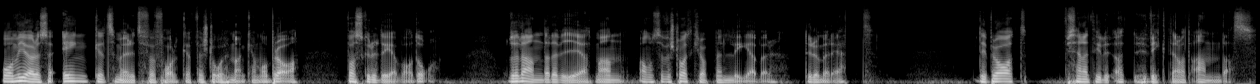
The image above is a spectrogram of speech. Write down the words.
Och om vi gör det så enkelt som möjligt för folk att förstå hur man kan må bra, vad skulle det vara då? Och då landade vi i att man, man måste förstå att kroppen lever. Det är nummer ett. Det är bra att känna till att, hur vikten av att andas.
